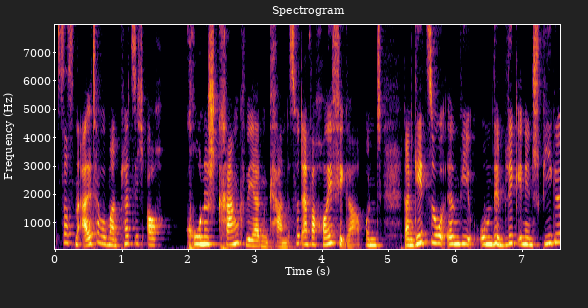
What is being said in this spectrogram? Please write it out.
ist das ein Alter, wo man plötzlich auch chronisch krank werden kann. Das wird einfach häufiger. Und dann geht so irgendwie um den Blick in den Spiegel.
